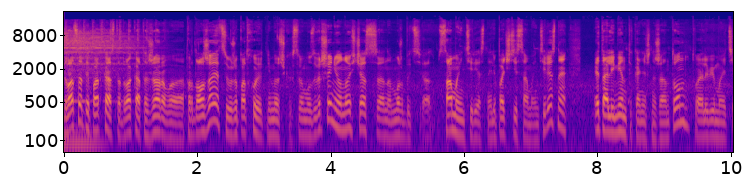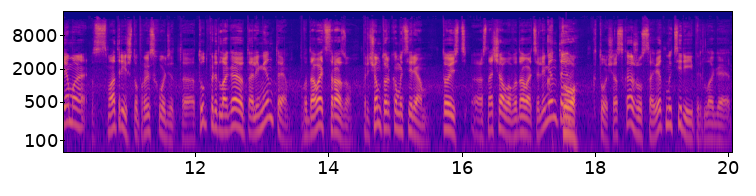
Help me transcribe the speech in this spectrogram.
20-й подкаст адвоката Жарова продолжается и уже подходит немножечко к своему завершению, но сейчас, э, может быть, э, самое интересное или почти самое интересное – это алименты, конечно же, Антон, твоя любимая тема. Смотри, что происходит. Э, тут предлагают алименты выдавать сразу, причем только матерям. То есть сначала выдавать алименты… Кто? Кто? Сейчас скажу. Совет матерей предлагает.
